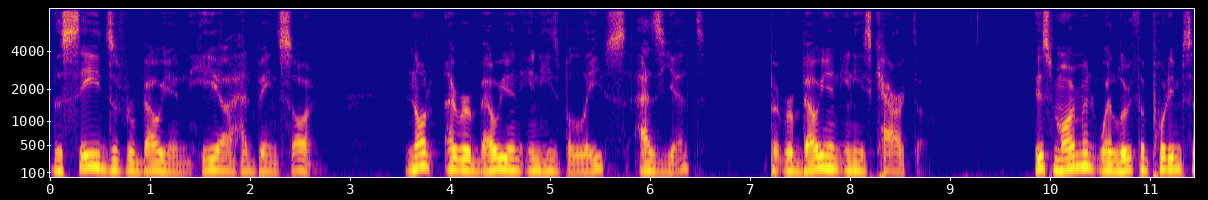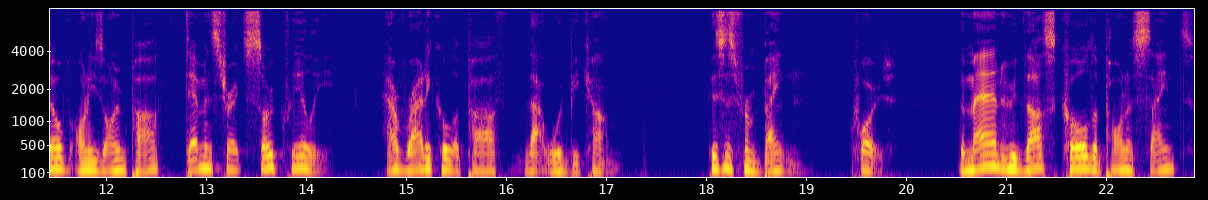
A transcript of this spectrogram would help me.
the seeds of rebellion here had been sown. Not a rebellion in his beliefs as yet, but rebellion in his character. This moment where Luther put himself on his own path demonstrates so clearly how radical a path that would become. This is from Bainton. Quote, the man who thus called upon a saint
